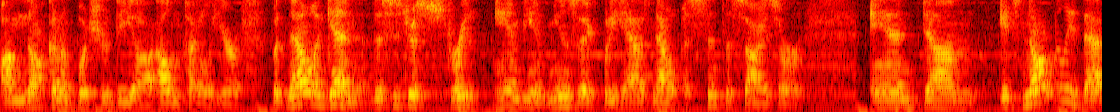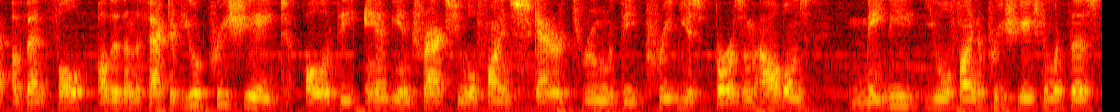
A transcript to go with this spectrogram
I'm not to butcher the uh, album title here, but now again, this is just straight ambient music, but he has now a synthesizer. And um, it's not really that eventful, other than the fact if you appreciate all of the ambient tracks you will find scattered through the previous Burzum albums, maybe you will find appreciation with this.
